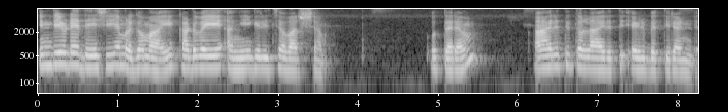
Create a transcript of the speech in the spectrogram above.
ഇന്ത്യയുടെ ദേശീയ മൃഗമായി കടുവയെ അംഗീകരിച്ച വർഷം. ഉത്തരം ആയിരത്തി തൊള്ളായിരത്തി എഴുപത്തി രണ്ട്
